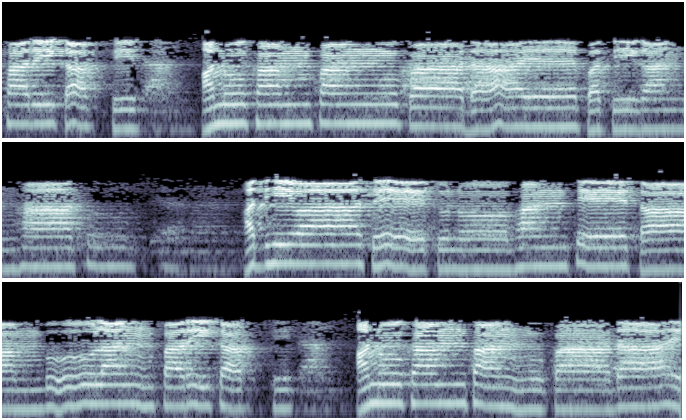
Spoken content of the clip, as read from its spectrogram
පරිකප්පිත අනුකම්පං උපාදාය පතිගංහාතු අධිවාසේතුනෝ භන්තේ තාම්බූලං පරිකප්පිත අනුකම්පං උපාදාය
